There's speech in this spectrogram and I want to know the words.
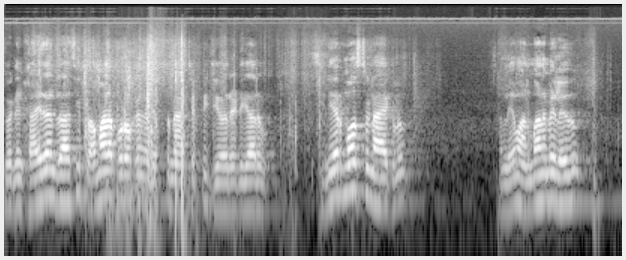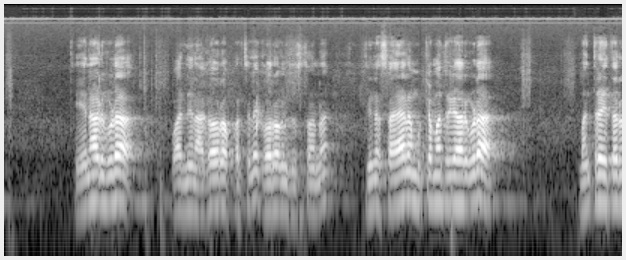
ఇవి నేను కాగితాన్ని రాసి ప్రమాణపూర్వకంగా చెప్తున్నా అని చెప్పి జీవన్ రెడ్డి గారు సీనియర్ మోస్ట్ నాయకులు. వాళ్ళు ఏం అనుమానమే లేదు. ఏనాడు కూడా వారిని నేను అగౌరవపరచలే గౌరవంగా చూస్తున్నా నిన్న స్వయాన ముఖ్యమంత్రి గారు కూడా మంత్రి అవుతారు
